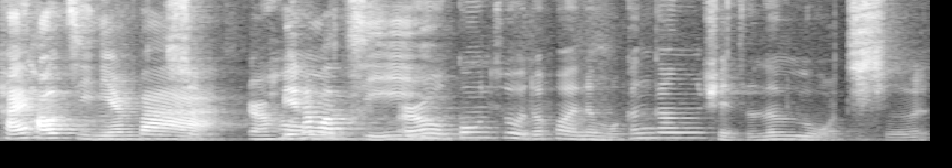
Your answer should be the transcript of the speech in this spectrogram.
还好几年吧，是然后别那么急。然后工作的话呢，我刚刚选择了裸辞。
